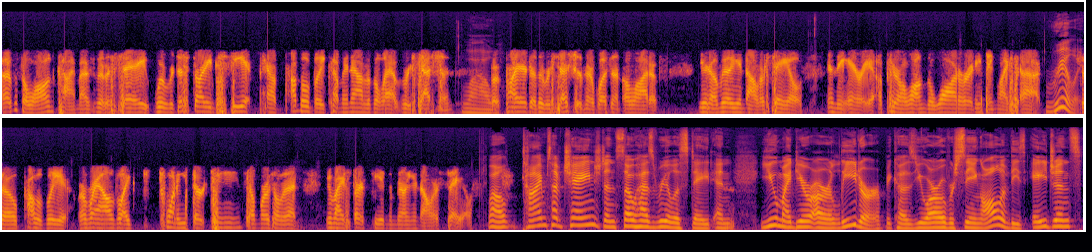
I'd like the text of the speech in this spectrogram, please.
it was a long time. I was going to say we were just starting to see it, probably coming out of the lab recession. Wow. But prior to the recession, there wasn't a lot of you know million dollar sales in the area up here along the water or anything like that. Really? So probably around like 2013, somewhere so that you might start seeing the million dollar sales. Well, times have changed and so has real estate. And you, my dear, are a leader because you are overseeing all of these agents.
